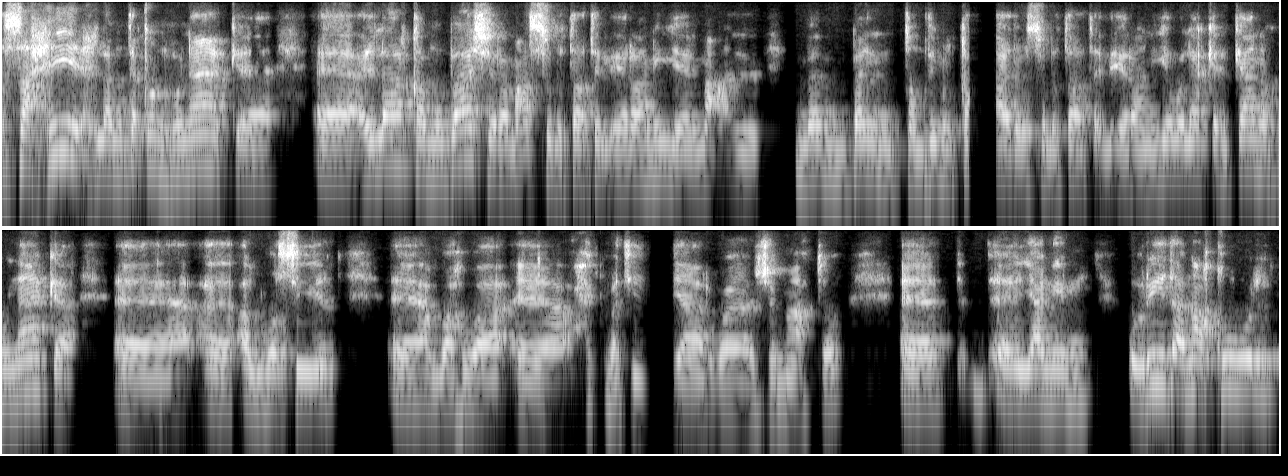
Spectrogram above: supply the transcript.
صحيح لم تكن هناك علاقة مباشرة مع السلطات الإيرانية مع بين تنظيم القاعدة القاعده والسلطات الإيرانية ولكن كان هناك آه، آه، الوسيط آه، وهو حكمة ديار وجماعته. يعني أريد أن أقول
